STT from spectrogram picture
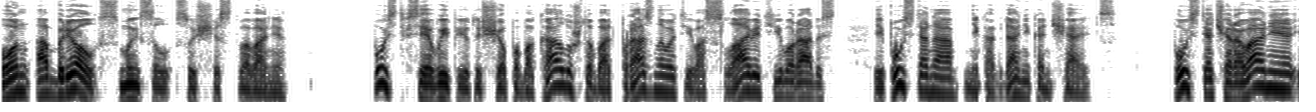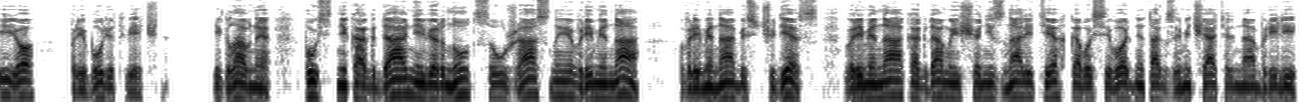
он обрел смысл существования. Пусть все выпьют еще по бокалу, чтобы отпраздновать и восславить его радость, и пусть она никогда не кончается. Пусть очарование ее пребудет вечно. И главное, пусть никогда не вернутся ужасные времена, времена без чудес, времена, когда мы еще не знали тех, кого сегодня так замечательно обрели.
